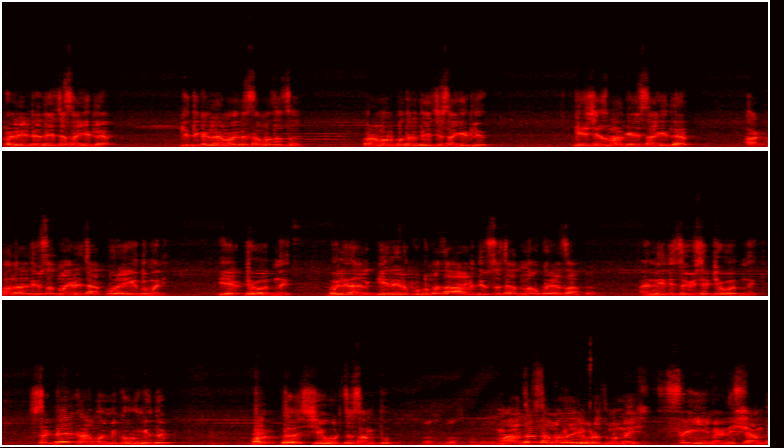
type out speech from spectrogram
कलेक्टर द्यायचे सांगितल्यात किती कल्याण व्हायला समाजाचं प्रमाणपत्र द्यायचे सांगितलेत केसेस माग घ्यायचे सांगितल्यात आठ पंधरा दिवसात महिन्याच्या आत पुऱ्या घेतो म्हणे. एक ठेवत नाहीत. बलिदान गेलेल्या कुटुंबाचा आठ दिवसाच्या आत नोकऱ्याचा आणि निधीचा विषय ठेवत नाहीत. सगळे कामं मी करून घेतोय. फक्त शेवटचं सांगतो. माझं समाजाला एवढंच म्हणणं संयम आणि शांत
